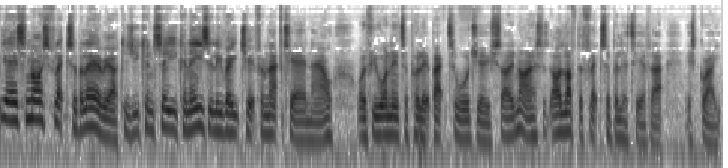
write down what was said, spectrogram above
Yeah, it's a nice flexible area because you can see you can easily reach it from that chair now or if you wanted to pull it back towards you. So nice, I love the flexibility of that. It's great.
